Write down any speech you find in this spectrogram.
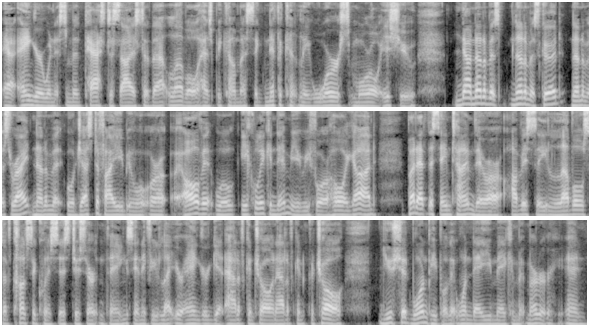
anger, when it's metastasized to that level, has become a significantly worse moral issue now, none of it's none of it's good, none of it's right, none of it will justify you before, or all of it will equally condemn you before a holy God. But at the same time, there are obviously levels of consequences to certain things, and if you let your anger get out of control and out of control, you should warn people that one day you may commit murder, and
